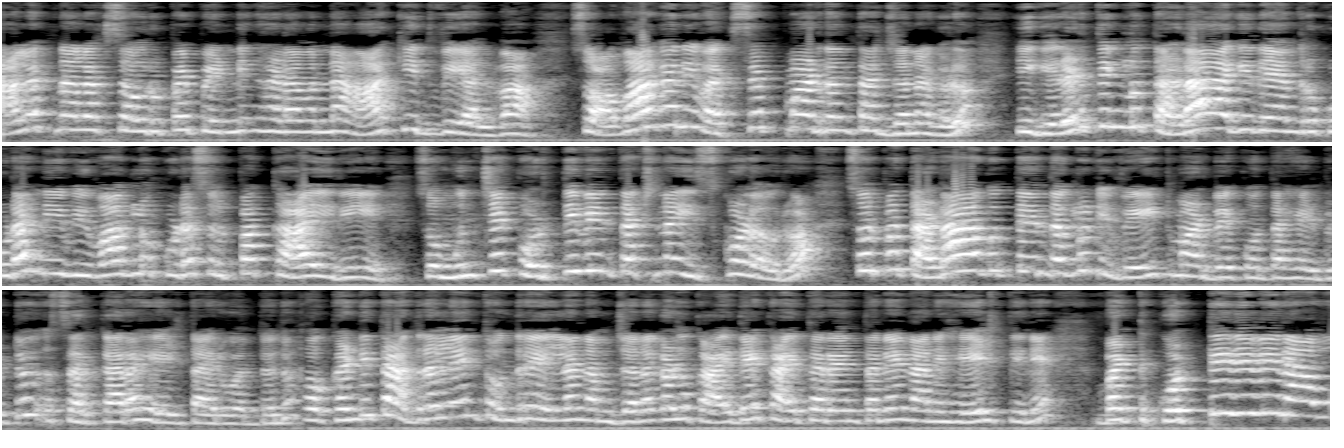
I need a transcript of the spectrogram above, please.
ನಾಲ್ಕ್ ನಾಲ್ಕ್ ಸಾವಿರ ರೂಪಾಯಿ ಪೆಂಡಿಂಗ್ ಹಣವನ್ನ ಹಾಕಿದ್ವಿ ಅಲ್ವಾ? ಸೊ ಅವಾಗ ನೀವು ಅಕ್ಸೆಪ್ಟ್ ಮಾಡಿದಂತ ಜನಗಳು, ಈಗ ಎರಡು ತಿಂಗಳು ತಡ ಆಗಿದೆ ಅಂದ್ರೂ ಕೂಡ ನೀವ್ ಇವಾಗ್ಲೂ ಕೂಡ ಸ್ವಲ್ಪ ಕಾಯಿರಿ. ಸೊ ಮುಂಚೆ ಕೊಡ್ತೀವಿ ಅಂದ ತಕ್ಷಣ ಇಸ್ಕೊಳ್ಳೋರು. ಸ್ವಲ್ಪ ತಡ ಆಗುತ್ತೆ ಅಂದಾಗ್ಲೂ ನೀವು ವೇಟ್ ಮಾಡ್ಬೇಕು ಅಂತ ಹೇಳ್ಬಿಟ್ಟು ಸರ್ಕಾರ ಹೇಳ್ತಾ ಇರುವಂತದ್ದು. ಖಂಡಿತ ಅದ್ರಲ್ಲೇನ್ ತೊಂದ್ರೆ ಇಲ್ಲ, ನಮ್ ಜನಗಳು ಕಾಯ್ದೆ ಕಾಯ್ತಾರೆ ಅಂತಾನೆ ನಾನು ಹೇಳ್ತೀನಿ. ಬಟ್ ಕೊಟ್ಟಿದೀವಿ ನಾವು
